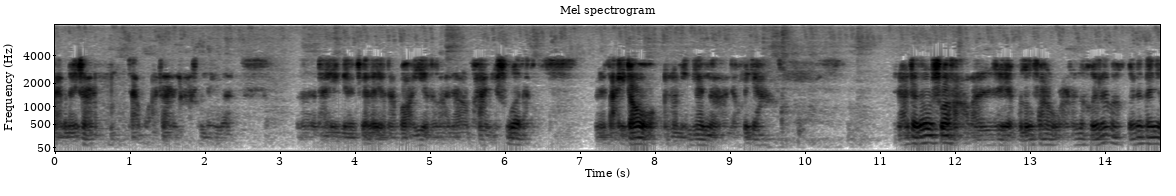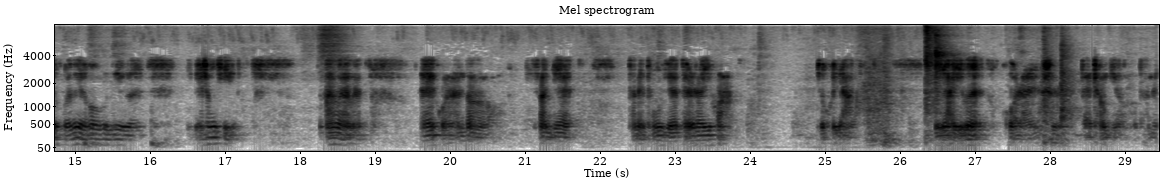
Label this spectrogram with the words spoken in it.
孩子没事儿，在我这儿呢，说那个，呃，他已经觉得有点不好意思了，然后怕你说他，打一招呼，说明天呢就回家，然后这都说好了，这也不能发火，说那回来吧，回来赶紧回来以后那个你别生气。安慰安慰，哎，果然到三天，他那同学陪着他一块儿，就回家了。回家一问，果然是在昌平他那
